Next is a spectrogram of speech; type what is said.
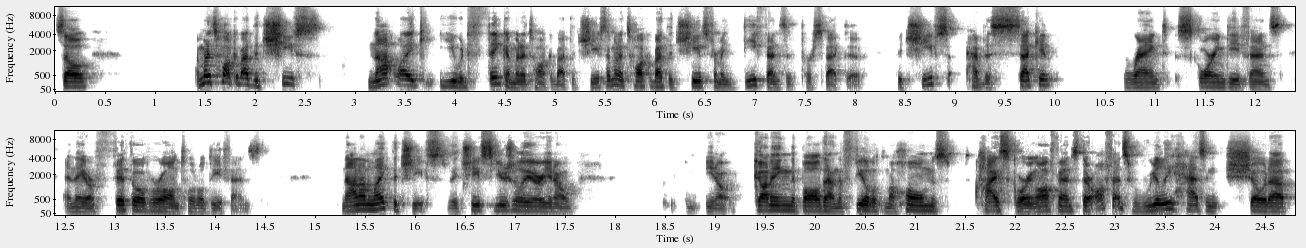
So I'm going to talk about the Chiefs not like you would think I'm going to talk about the Chiefs. I'm going to talk about the Chiefs from a defensive perspective. The Chiefs have the second ranked scoring defense, and they are fifth overall in total defense. Not unlike the Chiefs. The Chiefs usually are, you know, you know, gunning the ball down the field with Mahomes, high scoring offense. Their offense really hasn't showed up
